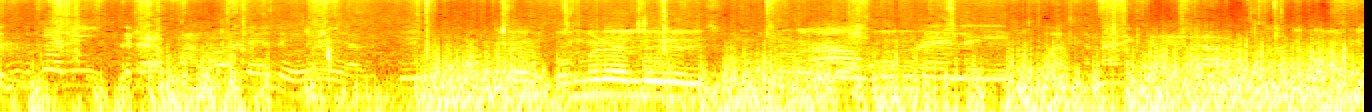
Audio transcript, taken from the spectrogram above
ఎందుకని ఇక్కడ మనోళ్ళే లేరు తీసుకుంటున్నాడు అక్కడ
